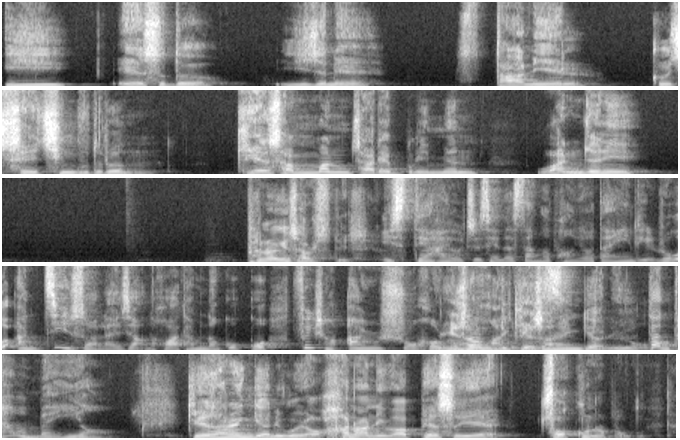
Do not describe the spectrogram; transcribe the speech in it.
이 에스더 이전에 다니엘 그 세 친구들은 계산만 잘해 뿌리면 완전히 편하게 살 수도 있어요. 以斯帖还有之前的三个朋友但以理，如果按计算来讲的话，他们能够过非常安舒和 이 荣华 사람들이 的日子， 계산한 게 아니에요. 但他们没有， 계산한 게 아니고요. 하나님 앞에서의 조건을 본 겁니다.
